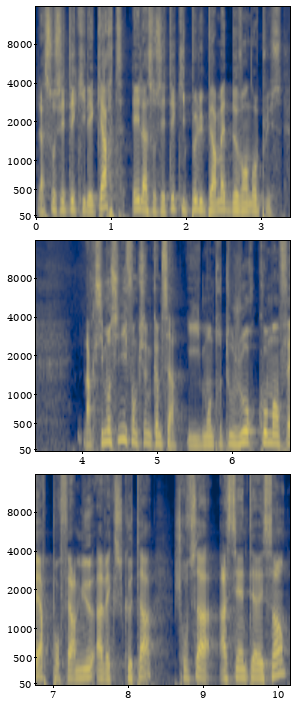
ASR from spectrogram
la société qui l'écarte est la société qui peut lui permettre de vendre plus. Marc Simoncini fonctionne comme ça. Il montre toujours comment faire pour faire mieux avec ce que tu as. Je trouve ça assez intéressant.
